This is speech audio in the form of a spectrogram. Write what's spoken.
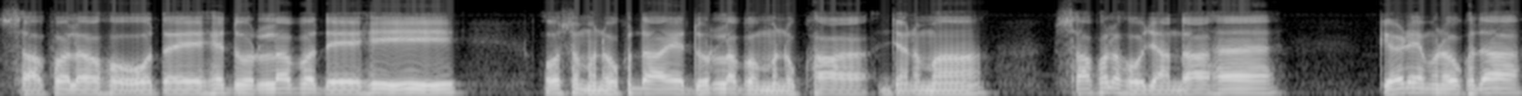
ਸਫਲ ਹੋ ਹੋਤ ਇਹ ਦੁਰਲਭ ਦੇਹੀ, ਉਸ ਮਨੁੱਖ ਦਾ ਇਹ ਦੁਰਲਭ ਮਨੁੱਖਾ ਜਨਮ ਸਫਲ ਹੋ ਜਾਂਦਾ ਹੈ। ਕਿਹੜੇ ਮਨੁੱਖ ਦਾ?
